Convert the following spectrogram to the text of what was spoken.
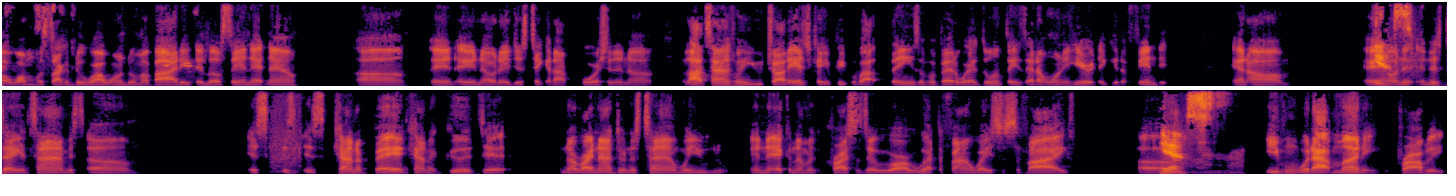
Uh, one was I can do what I want to do with my body. They love saying that now. Um, and, and, you know, they just take it out of proportion. And uh, a lot of times when you try to educate people about things of a better way of doing things, they don't want to hear it. They get offended. And um, and yes. in, this, in this day and time, it's um, it's it's, it's kind of bad, kind of good that you know right now during this time when you in the economic crisis that we are, we have to find ways to survive uh, yes. Even without money, probably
